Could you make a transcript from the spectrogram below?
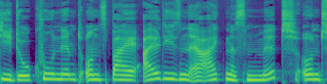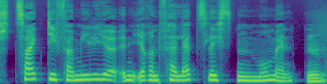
Die Doku nimmt uns bei all diesen Ereignissen mit und zeigt die Familie in ihren verletzlichsten Momenten.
